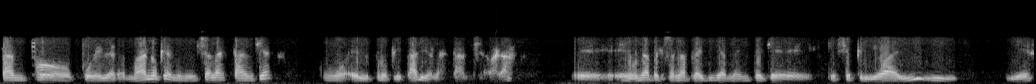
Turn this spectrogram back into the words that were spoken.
tanto por el hermano que administra la estancia, como el propietario de la estancia, ¿verdad? Eh, es una persona prácticamente que, que se crió ahí y, y es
